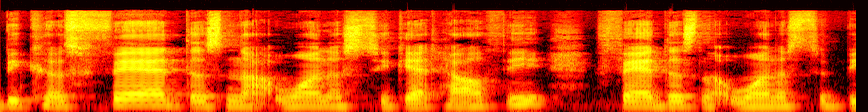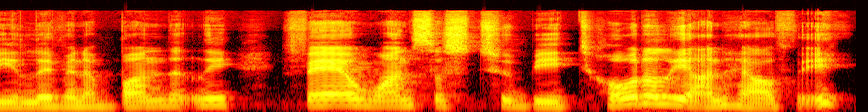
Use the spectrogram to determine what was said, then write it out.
because fear does not want us to get healthy. Fear does not want us to be living abundantly. Fear wants us to be totally unhealthy,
